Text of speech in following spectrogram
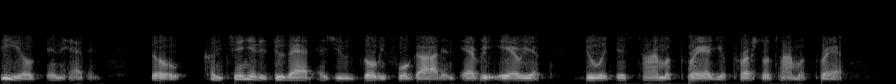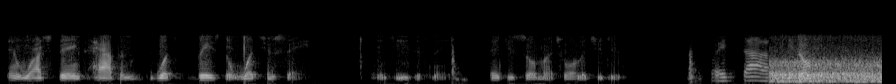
sealed in heaven. So continue to do that as you go before God in every area. Do it this time of prayer, your personal time of prayer, and watch things happen what based on what you say. In Jesus' name. Thank you so much for all that you do. God. You know,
